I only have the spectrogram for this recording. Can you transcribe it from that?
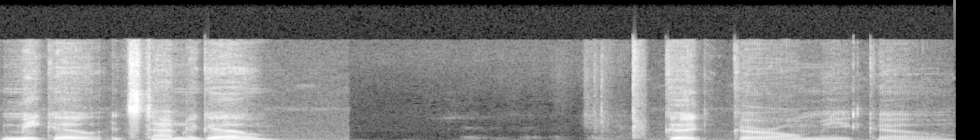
Miko, it's time to go. Good girl, Miko.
